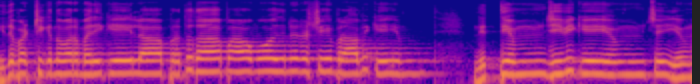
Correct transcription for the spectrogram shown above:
ഇത് ഭക്ഷിക്കുന്നവർ മരിക്കുകയില്ല പ്രതുത പാവമോചന രക്ഷയും പ്രാപിക്കുകയും നിത്യം ജീവിക്കുകയും ചെയ്യും.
